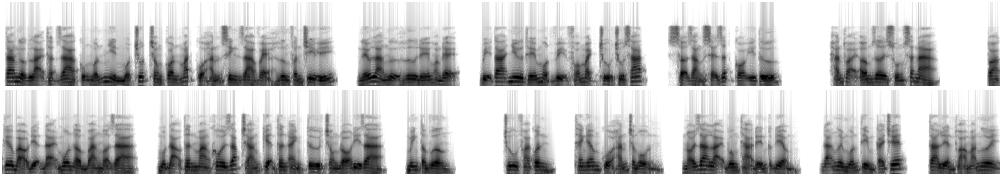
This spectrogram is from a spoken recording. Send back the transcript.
Ta ngược lại thật ra cũng muốn nhìn một chút trong con mắt của hắn sinh ra vẻ hưng phấn chi ý, nếu là ngự hư đế hoàng đệ, bị ta như thế một vị phó mạch chủ chu sát, sợ rằng sẽ rất có ý tứ. Hắn thoại âm rơi xuống sát na. Tòa kêu bảo điện đại môn ầm vang mở ra, một đạo thân mang khôi giáp tráng kiện thân ảnh từ trong đó đi ra, minh tâm vương. Chu phá quân, thanh âm của hắn trầm ổn, nói ra lại buông thả đến cực điểm, đã ngươi muốn tìm cái chết, ta liền thỏa mãn ngươi.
